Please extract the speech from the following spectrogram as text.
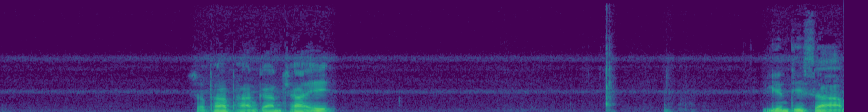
2556 สภาพผ่านการใช้ เหรียญที่สาม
